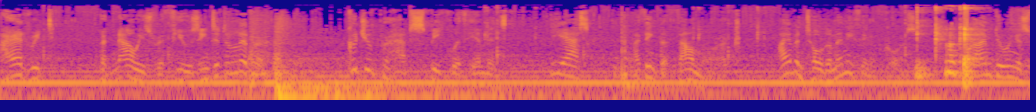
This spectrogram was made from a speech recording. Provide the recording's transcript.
I had ret... But now he's refusing to deliver. Could you perhaps speak with him and... He asked... I think the Thalmor I haven't told him anything, of course. Okay. What I'm doing is.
